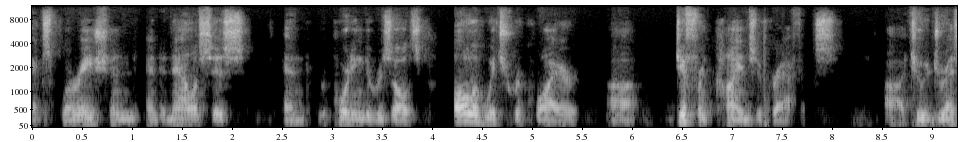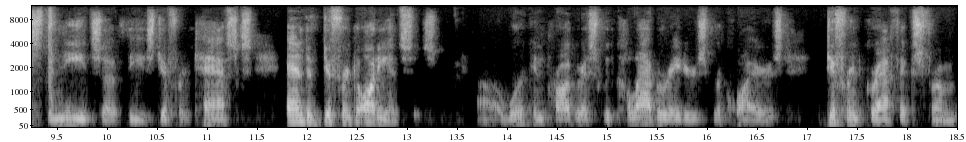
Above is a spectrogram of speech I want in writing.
exploration, and analysis, and reporting the results, all of which require uh, different kinds of graphics uh, to address the needs of these different tasks and of different audiences. Uh, work in progress with collaborators requires different graphics from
